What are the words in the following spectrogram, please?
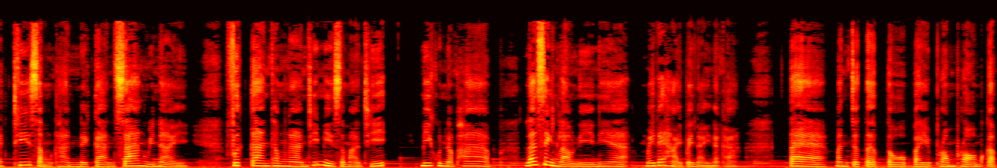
กที่สำคัญในการสร้างวินัย ฝึกการทำงานที่มีสมาธิ มีคุณภาพ และสิ่งเหล่านี้เนี่ยไม่ได้หายไปไหนนะคะ แต่มันจะเติบโตไปพร้อมๆกับ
